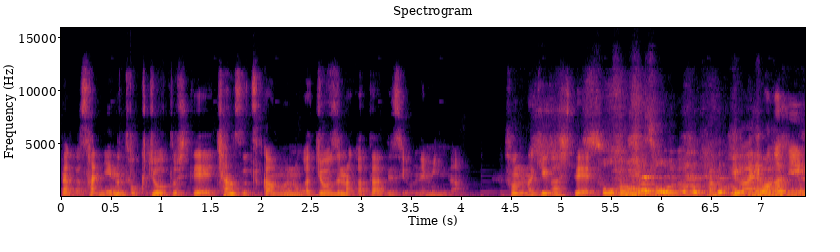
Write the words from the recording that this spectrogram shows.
なんか3人の特徴としてチャンスつかむのが上手な方ですよね、みんな。そんな気がして。そう、そうなの。意外に私、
